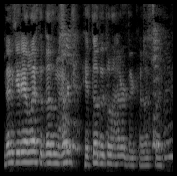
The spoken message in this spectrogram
Then he realized it doesn't hurt. He thought it'll hurt. Okay, that's why.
